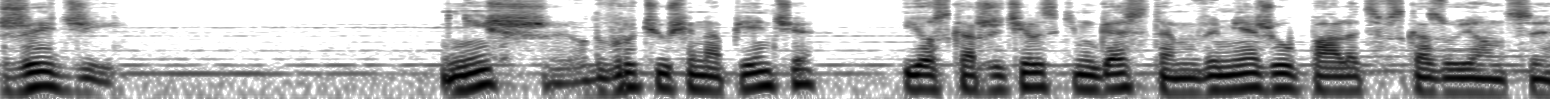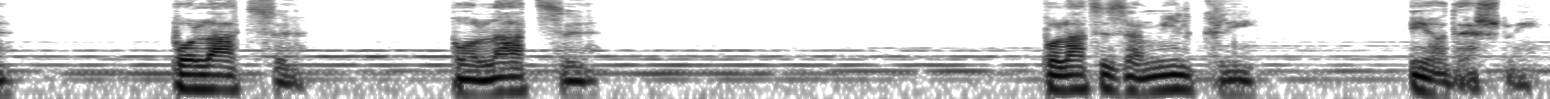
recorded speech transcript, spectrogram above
Żydzi. Niższy odwrócił się na pięcie i oskarżycielskim gestem wymierzył palec wskazujący Polacy, Polacy. Polacy zamilkli i odeszli.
